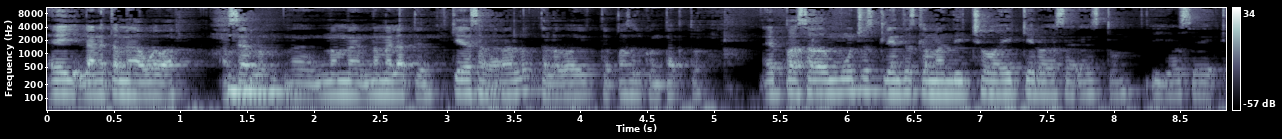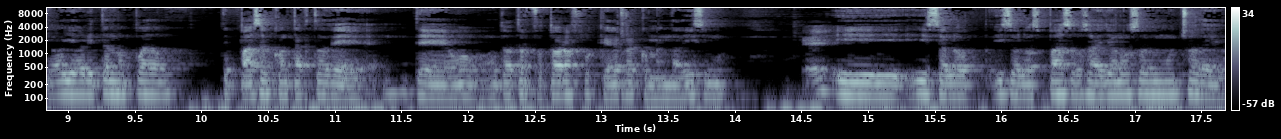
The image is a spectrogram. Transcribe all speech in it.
hey, la neta me da hueva hacerlo, no me, no me late, ¿quieres agarrarlo? Te lo doy, te paso el contacto. He pasado muchos clientes que me han dicho, hey, quiero hacer esto, y yo sé que, oye, ahorita no puedo, te paso el contacto de, de, otro fotógrafo que es recomendadísimo. Y, y, se lo, y se los paso, o sea, yo no soy mucho de,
